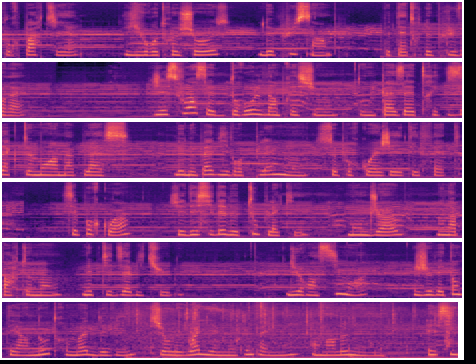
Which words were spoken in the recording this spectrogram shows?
pour partir, vivre autre chose, de plus simple, peut-être de plus vrai? J'ai souvent cette drôle d'impression de ne pas être exactement à ma place, de ne pas vivre pleinement ce pourquoi j'ai été faite. C'est pourquoi j'ai décidé de tout plaquer, mon job, mon appartement, mes petites habitudes. Durant six mois, je vais tenter un autre mode de vie sur le voilier de mon compagnon en Indonésie. Et si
